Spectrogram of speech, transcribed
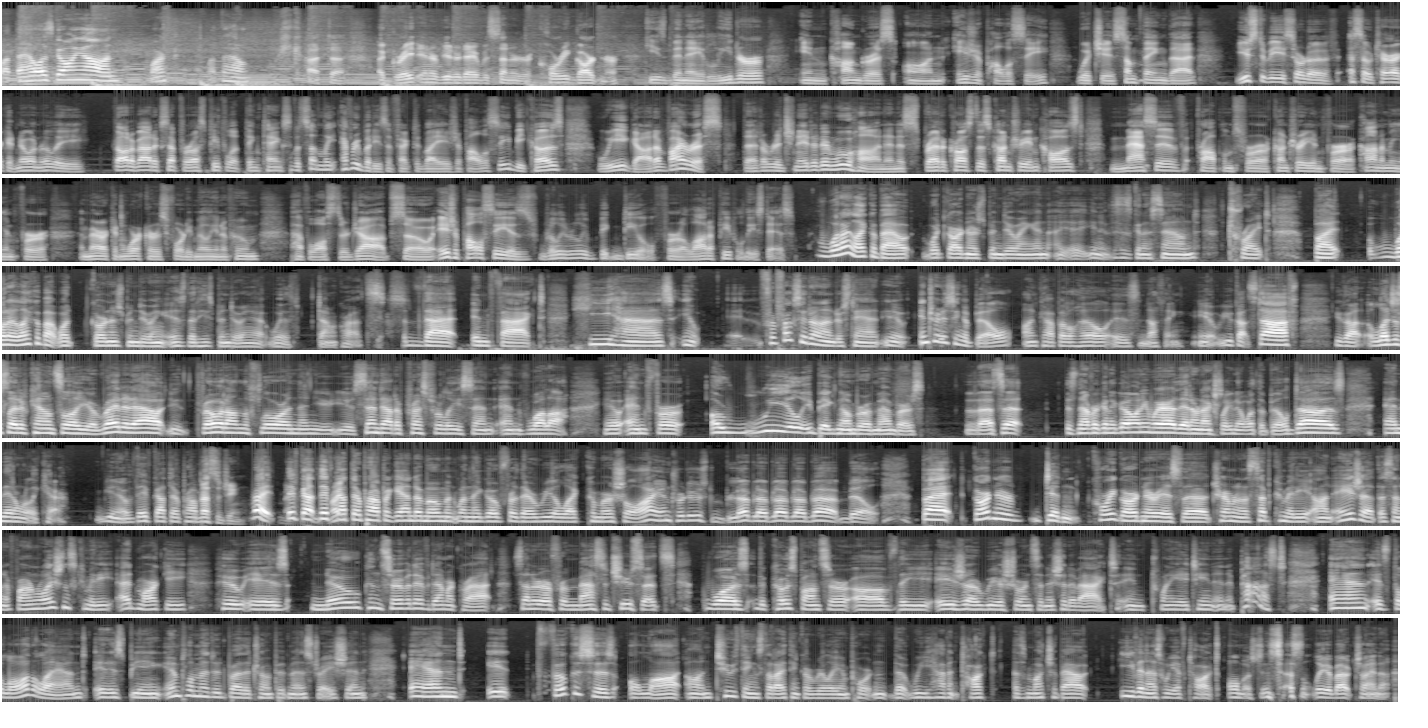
What the hell is going on? Mark, what the hell? We got a, a great interview today with Senator Cory Gardner. He's been a leader in Congress on Asia policy, which is something that used to be sort of esoteric and no one really thought about except for us people at think tanks. But suddenly everybody's affected by Asia policy because we got a virus that originated in Wuhan and has spread across this country and caused massive problems for our country and for our economy and for American workers, 40 million of whom have lost their jobs. So Asia policy is really, really big deal for a lot of people these days. What I like about what Gardner's been doing, and uh, you know, this is going to sound trite, but what I like about what Gardner's been doing is that he's been doing it with Democrats. Yes. That, in fact, he has, you know, for folks who don't understand, you know, introducing a bill on Capitol Hill is nothing. You know, you got staff, you got a legislative counsel, you write it out, you throw it on the floor, and then you, you send out a press release, and and voila, you know. And for a really big number of members, that's it. It's never going to go anywhere. They don't actually know what the bill does, and they don't really care you know they've got their prop- messaging. Right. They've got they've right? got their propaganda moment when they go for their real like commercial i introduced blah blah blah blah blah bill. But gardner didn't. Cory gardner is the chairman of the subcommittee on asia at the senate foreign relations committee ed markey who is no conservative Democrat, senator from Massachusetts, was the co sponsor of the Asia Reassurance Initiative Act in 2018, and it passed. And it's the law of the land. It is being implemented by the Trump administration, and it focuses a lot on two things that I think are really important that we haven't talked as much about even as we have talked almost incessantly about China,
